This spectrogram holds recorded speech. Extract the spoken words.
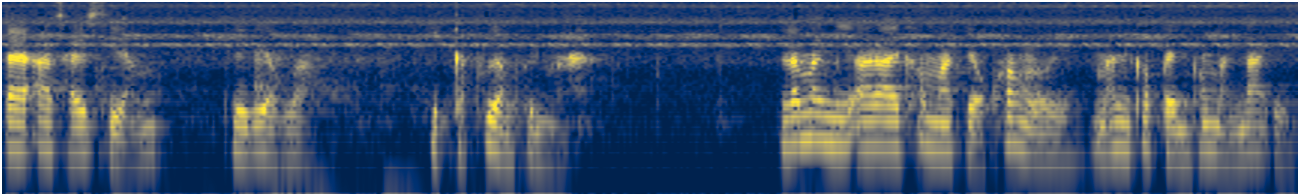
แต่อาศัยเสียงที่เรียกว่าจิตกระเพื่อมขึ้นมา แล้วไม่มีอะไรเข้ามาเกี่ยวข้องเลย มันก็เป็นของมันได้เอง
